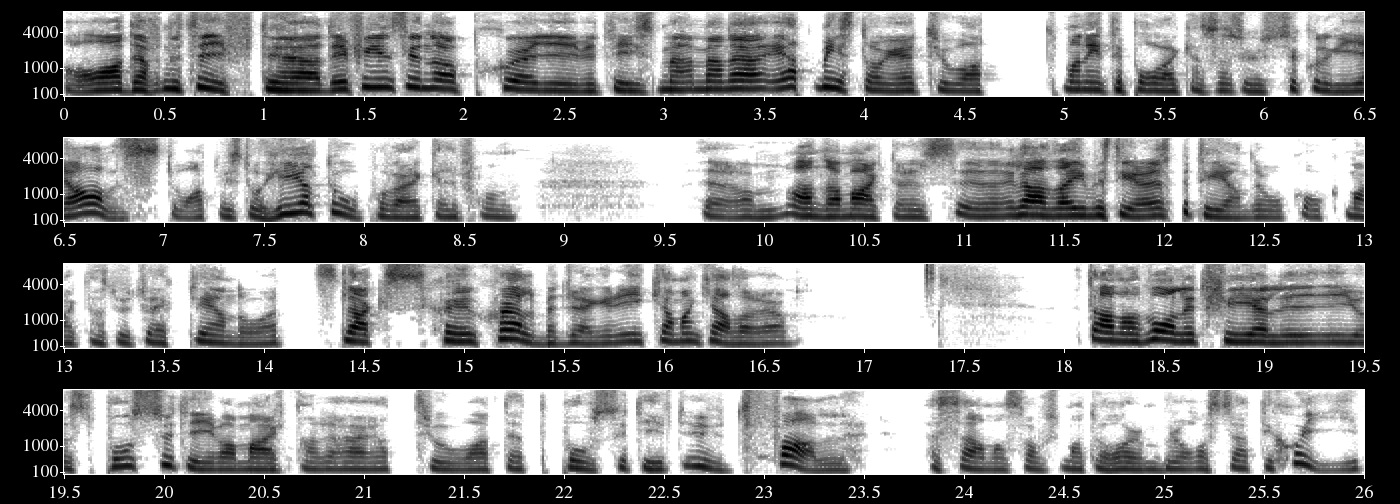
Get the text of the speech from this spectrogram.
Ja, definitivt. Det, det finns ju en uppsjö givetvis, men, men eh, ett misstag är att tro att man inte påverkas av psykologi alls. Då, att vi står helt opåverkade från um, andra, marknaders, eh, eller andra investerares beteende och, och marknadsutvecklingen. Då. Ett slags självbedrägeri kan man kalla det. Ett annat vanligt fel i just positiva marknader är att tro att ett positivt utfall är samma sak som att du har en bra strategi.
